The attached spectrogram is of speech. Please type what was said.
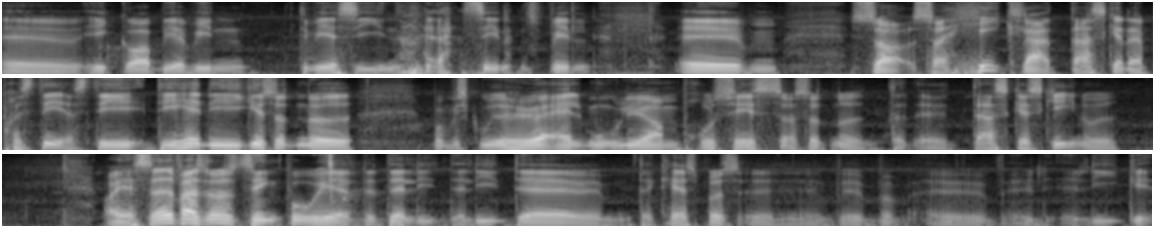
øh, ikke går op i at vinde. Det vil jeg sige, når jeg har set ham spille. Øh, så, så helt klart, der skal der præsteres. Det, det her det er ikke sådan noget, hvor vi skal ud og høre alt muligt om proces og sådan noget. Der, øh, der skal ske noget. Og jeg sad faktisk også og tænkte på her, da, da, lige, da, da Kasper øh, øh, øh, øh, lige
